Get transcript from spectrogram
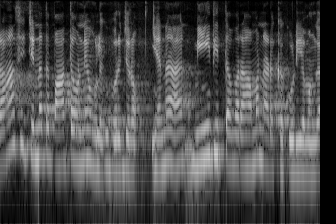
ராசி சின்னத்தை பார்த்த உடனே உங்களுக்கு புரிஞ்சிடும் ஏன்னா நீதி தவறாமல் நடக்கக்கூடியவங்க.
